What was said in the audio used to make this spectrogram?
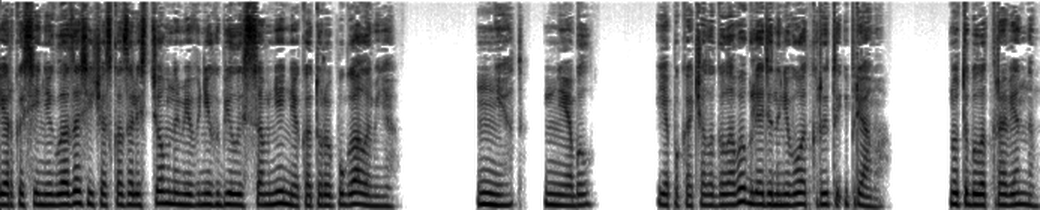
Ярко-синие глаза сейчас казались темными, в них билось сомнение, которое пугало меня. Нет, не был. Я покачала головой, глядя на него открыто и прямо. Но ты был откровенным.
